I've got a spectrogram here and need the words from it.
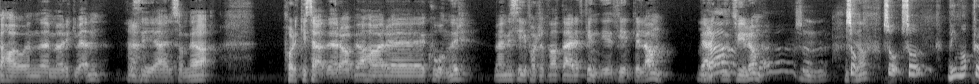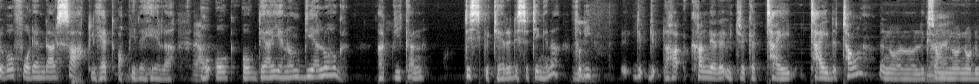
jeg har jo en eh, mørk venn. Så sier jeg liksom ja, folk i Saudi-Arabia har eh, koner, men vi sier fortsatt at det er et kvinnefiendtlig land. Det er det ikke noe tvil om. Så, så, så vi må prøve å få den der saklighet opp i det hele. Og, og, og det er gjennom dialog at vi kan diskutere disse tingene. Fordi du, du, Kan dere uttrykke teidetang? Når, når, liksom, når, når du,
